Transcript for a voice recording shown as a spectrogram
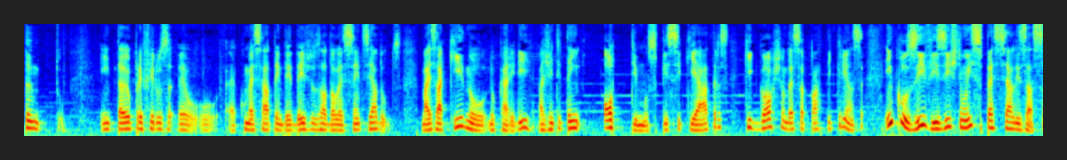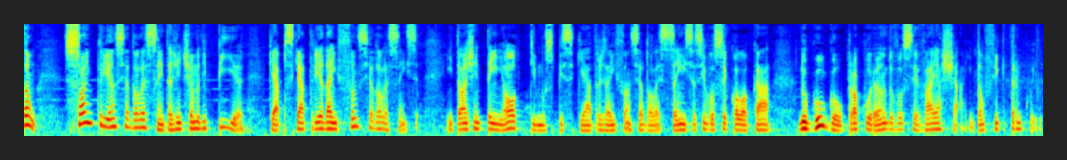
tanto. Então eu prefiro eu, eu, é, começar a atender desde os adolescentes e adultos. Mas aqui no, no Cariri, a gente tem ótimos psiquiatras que gostam dessa parte de criança. Inclusive, existe uma especialização só em criança e adolescente. A gente chama de PIA, que é a psiquiatria da infância e adolescência. Então a gente tem ótimos psiquiatras da infância e adolescência. Se você colocar no Google procurando, você vai achar. Então fique tranquilo.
